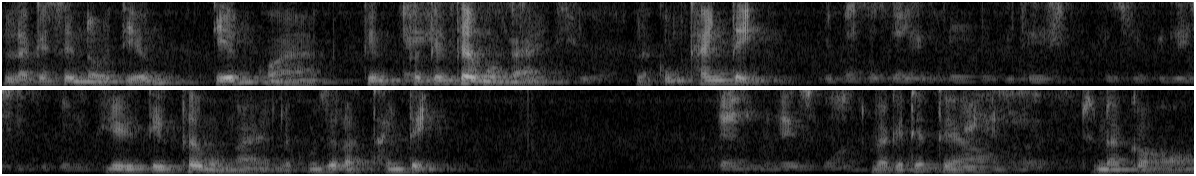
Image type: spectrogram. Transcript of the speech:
là cái sự nổi tiếng tiếng của tiếng tiếng thơm của ngài là cũng thanh tịnh. Như tiếng thơm của ngài là cũng rất là thanh tịnh. Và cái tiếp theo chúng ta có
